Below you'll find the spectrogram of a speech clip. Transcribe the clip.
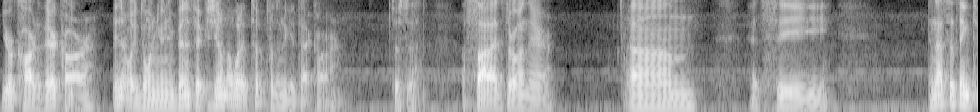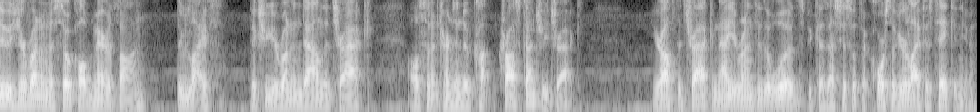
your car to their car isn't really doing you any benefit because you don't know what it took for them to get that car. Just a, a thought I'd throw in there. Um, let's see. And that's the thing too is you're running a so-called marathon through life. Picture you're running down the track. All of a sudden it turns into a cross-country track. You're off the track and now you're running through the woods because that's just what the course of your life has taken you.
